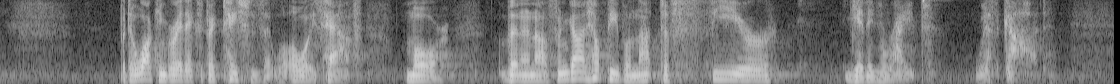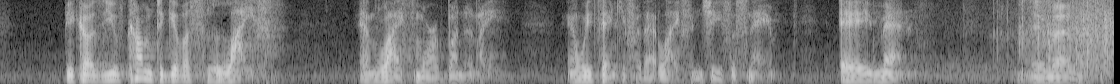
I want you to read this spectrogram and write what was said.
but to walk in great expectations that we'll always have more than enough. And God, help people not to fear getting right with God. Because you've come to give us life and life more abundantly. And we thank you for that life in Jesus' name. Amen. Amen.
